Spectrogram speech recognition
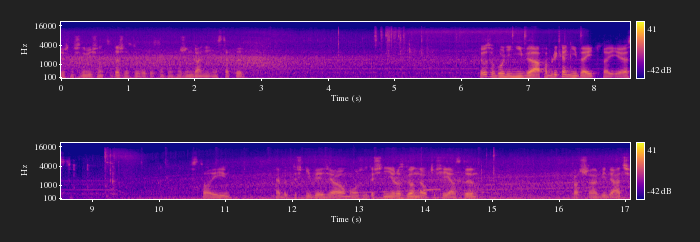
chociaż na 70 też jest dużo przystanków na żądanie niestety. To jest ogólnie Nivea, fabryka Nivei tutaj jest. Stoi. Jakby ktoś nie wiedział, może ktoś się nie rozglądał w czasie jazdy. Proszę, widać.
